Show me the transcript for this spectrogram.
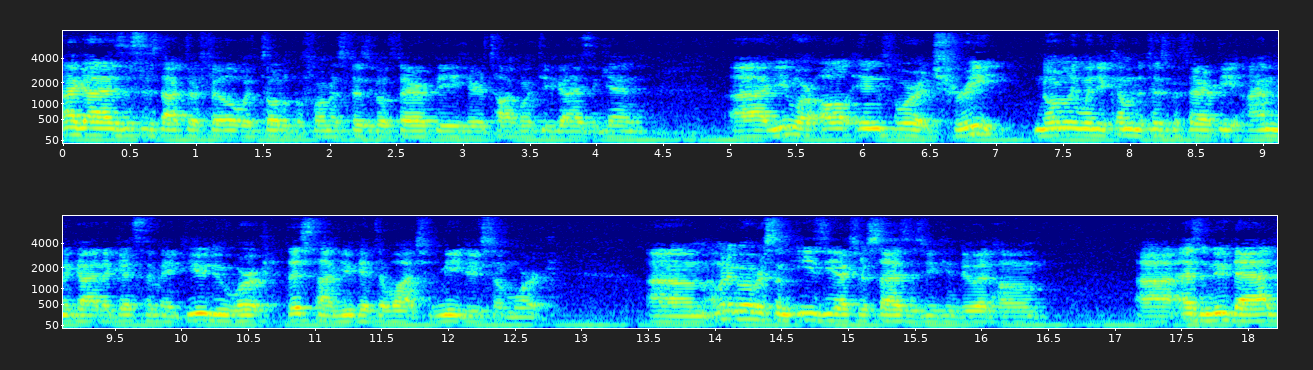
Hi guys, this is Dr. Phil with Total Performance Physical Therapy here talking with you guys again. Uh, you are all in for a treat. Normally when you come into physical therapy, I'm the guy that gets to make you do work. This time you get to watch me do some work. Um, I'm gonna go over some easy exercises you can do at home. Uh, as a new dad,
